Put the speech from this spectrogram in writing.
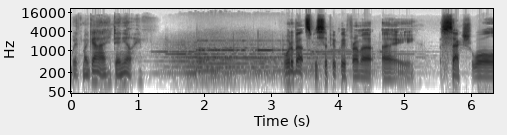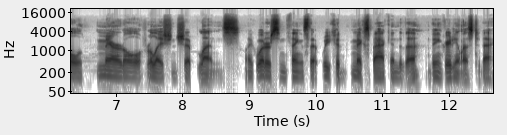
with my guy, Daniele. What about specifically from a, a sexual marital relationship lens? Like, what are some things that we could mix back into the, the ingredient list today?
